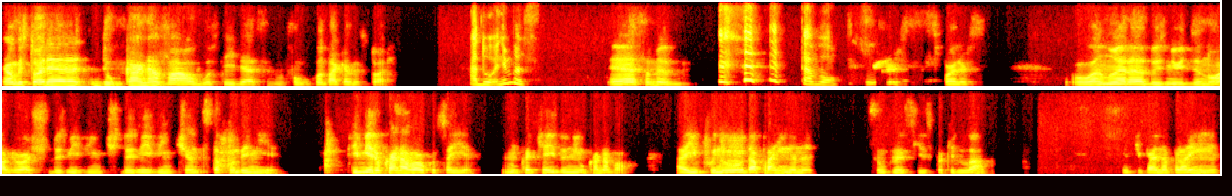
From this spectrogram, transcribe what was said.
É uma história de um carnaval, gostei dessa. Vou contar aquela história. A do ônibus? É essa mesmo. Tá bom. Spoilers. Spoilers. O ano era 2019, eu acho, 2020. 2020, antes da pandemia. Primeiro carnaval que eu saía. Nunca tinha ido nenhum carnaval. Aí fui no da prainha, né? São Francisco, aquele lá. A gente vai na prainha.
